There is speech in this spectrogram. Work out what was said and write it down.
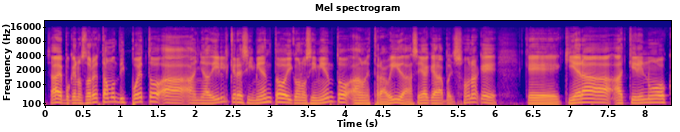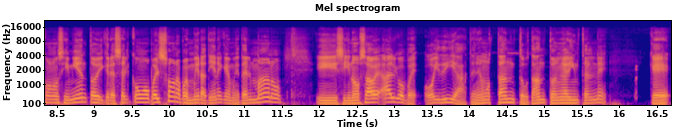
¿sabes? Porque nosotros estamos dispuestos a añadir crecimiento y conocimiento a nuestra vida. O sea, que la persona que, que quiera adquirir nuevos conocimientos y crecer como persona, pues mira, tiene que meter mano. Y si no sabe algo, pues hoy día tenemos tanto, tanto en el internet que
